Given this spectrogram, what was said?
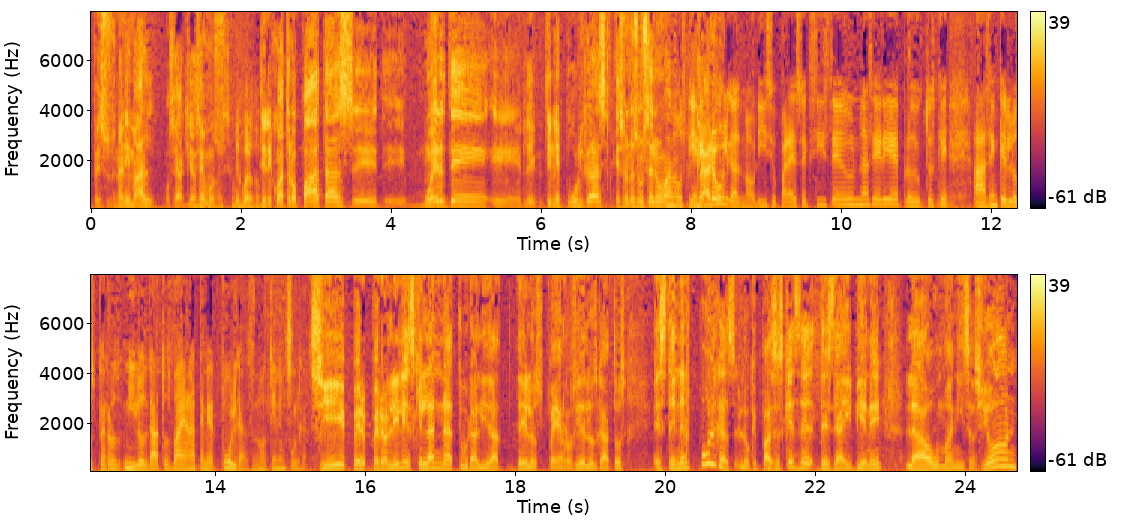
pues es un animal. O sea, ¿qué No, hacemos? De acuerdo. Tiene cuatro patas, eh, eh, muerde, eh, le- tiene pulgas. Eso no es un ser humano. No tiene claro. pulgas, Mauricio. Para eso existe una serie de productos que hacen que los perros ni los gatos vayan a tener pulgas. No tienen pulgas. Sí, pero, pero Lili, es que la naturalidad de los perros y de los gatos es tener pulgas. Lo que pasa es que desde, desde ahí viene la humanización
